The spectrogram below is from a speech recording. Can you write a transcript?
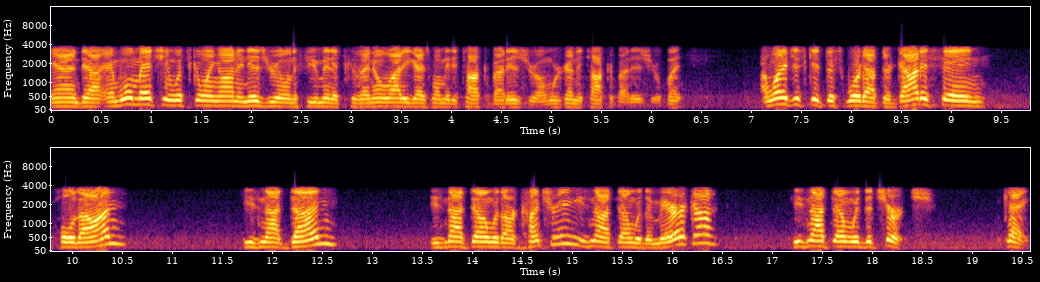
And uh, and we'll mention what's going on in Israel in a few minutes because I know a lot of you guys want me to talk about Israel, and we're going to talk about Israel. But I want to just get this word out there. God is saying, hold on. He's not done. He's not done with our country. He's not done with America. He's not done with the church. Okay.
